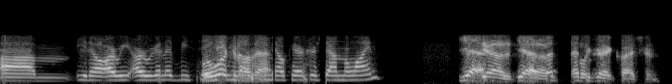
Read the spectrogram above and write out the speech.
Um, you know, are we are we going to be seeing We're more on female characters down the line? Yeah. Yeah, Yeah. uh, that's, that's a great question.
